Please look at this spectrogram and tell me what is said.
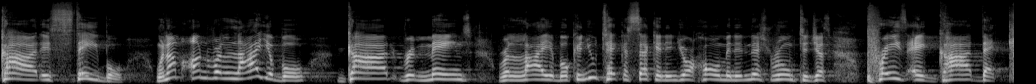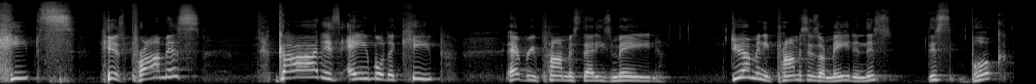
God is stable. When I'm unreliable, God remains reliable. Can you take a second in your home and in this room to just praise a God that keeps his promise? God is able to keep every promise that he's made. Do you know how many promises are made in this, this book?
